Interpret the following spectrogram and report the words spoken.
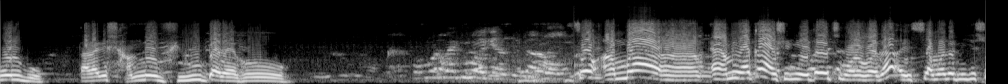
বলব। তার আগে সামনে ভিউটা দেখো। তো আমরা আমি একা আসিনি এটা হচ্ছে বড় কথা এসছি আমাদের নিজস্ব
